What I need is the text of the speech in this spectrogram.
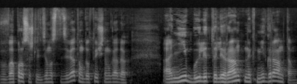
вопросы шли в 99-2000 годах. Они были толерантны к мигрантам.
